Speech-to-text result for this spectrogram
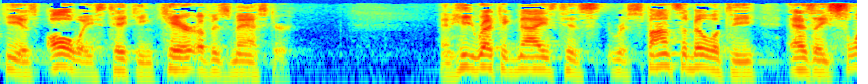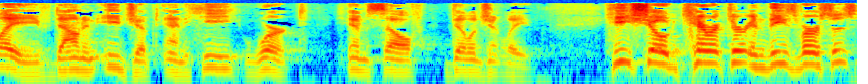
he is always taking care of his master. And he recognized his responsibility as a slave down in Egypt and he worked himself diligently. He showed character in these verses.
